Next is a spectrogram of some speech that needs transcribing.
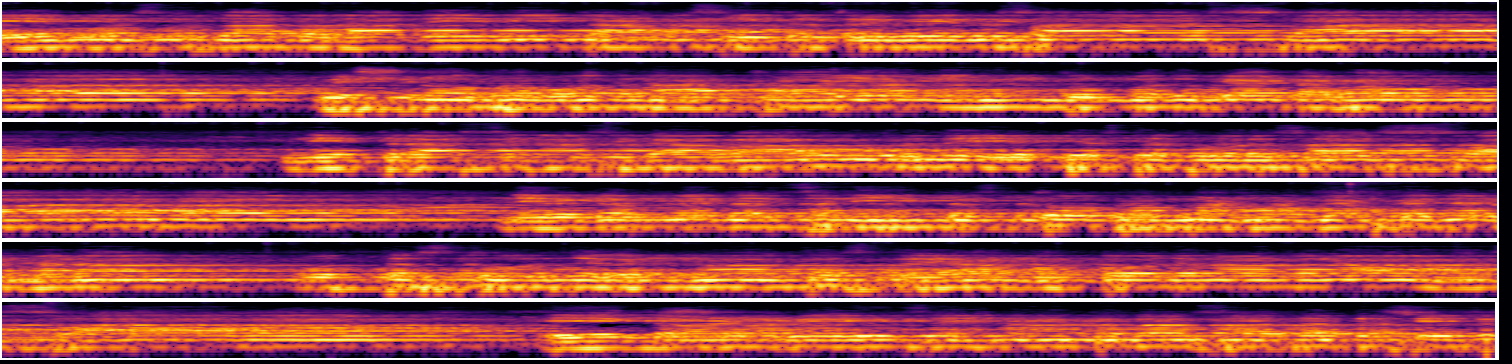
एवस्तुता तदा देवी तामसी तत्रिवेदसा स्वाहा। विष्णु प्रबोधनार्थाय निहन्तुं मधुकैटभौ नेत्रास्य नासिका बाहु हृदयभ्यस्ततोरसा स्वाहा। निर्गम्य दर्शने तस्थो ब्रह्मणो व्यक्तजन्मना। उत्तस्थोर्जगन्नाथस्तया मुक्तो जनार्दना। स्वाहा। एकाण्वे सेना तदा सादृशे च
